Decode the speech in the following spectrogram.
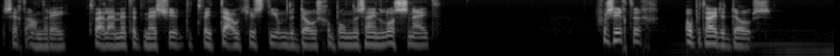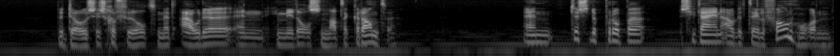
zegt André, terwijl hij met het mesje de twee touwtjes die om de doos gebonden zijn lossnijdt. Voorzichtig opent hij de doos. De doos is gevuld met oude en inmiddels natte kranten. En tussen de proppen ziet hij een oude telefoonhoorn.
